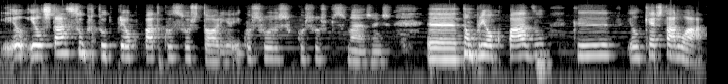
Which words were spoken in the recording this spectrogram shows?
Ele, ele, está sobretudo preocupado com a sua história e com as suas, com as suas personagens. Uh, tão preocupado que ele quer estar lá,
